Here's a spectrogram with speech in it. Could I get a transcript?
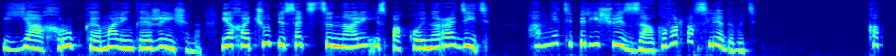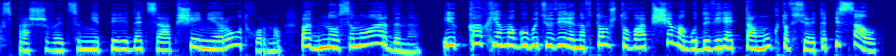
«Я хрупкая маленькая женщина. Я хочу писать сценарий и спокойно родить. А мне теперь еще и заговор расследовать. Как, спрашивается, мне передать сообщение Роудхорну под носом у Ардена? И как я могу быть уверена в том, что вообще могу доверять тому, кто все это писал?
